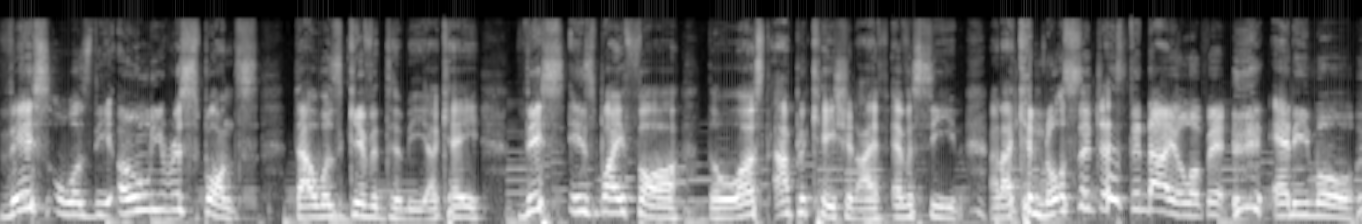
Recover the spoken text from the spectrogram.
this was the only response that was given to me, okay? This is by far the worst application I've ever seen, and I cannot suggest denial of it anymore.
